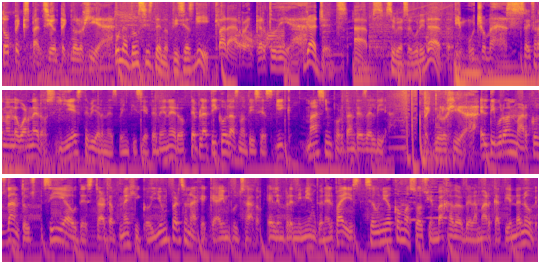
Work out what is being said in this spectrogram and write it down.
Top Expansión Tecnología. Una dosis de noticias geek para arrancar tu día. Gadgets, apps, ciberseguridad y mucho más. Soy Fernando Guarneros y este viernes 27 de enero te platico las noticias geek más importantes del día. Tecnología. El tiburón Marcus Dantus, CEO de Startup México y un personaje que ha impulsado el emprendimiento en el país, se unió como socio embajador de la marca Tienda Nube,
